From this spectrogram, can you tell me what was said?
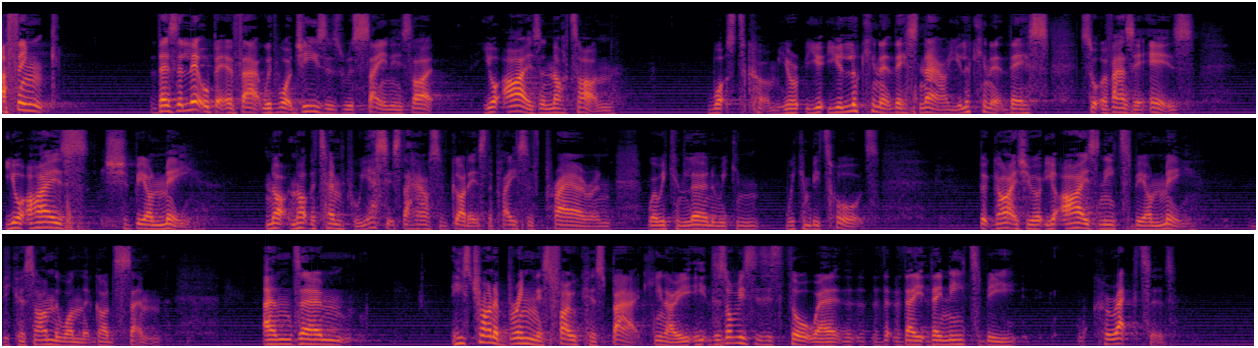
I think there's a little bit of that with what Jesus was saying. He's like, Your eyes are not on what's to come. You're, you're looking at this now. You're looking at this sort of as it is. Your eyes should be on me, not, not the temple. Yes, it's the house of God, it's the place of prayer and where we can learn and we can, we can be taught. But, guys, your, your eyes need to be on me because I'm the one that God sent. And um, he's trying to bring this focus back. You know, he, he, there's obviously this thought where th- th- they, they need to be corrected.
